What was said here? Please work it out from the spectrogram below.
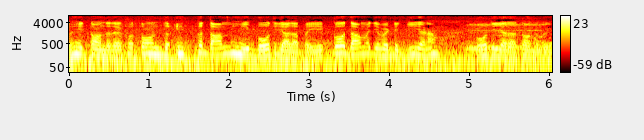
ਤੁਸੀਂ ਧੁੰਦ ਦੇਖੋ, ਧੁੰਦ ਇੱਕਦਮ ਹੀ ਬਹੁਤ ਜ਼ਿਆਦਾ ਪਈ। ਇੱਕੋ ਦਮ ਜਿਵੇਂ ਡਿੱਗੀ ਆ ਨਾ, ਬਹੁਤ ਹੀ ਜ਼ਿਆਦਾ ਧੁੰਦ ਹੋਈ।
